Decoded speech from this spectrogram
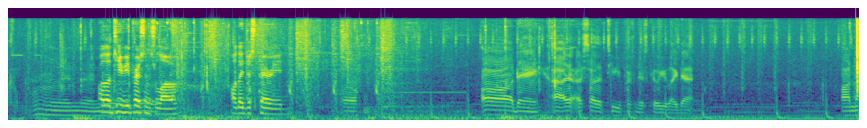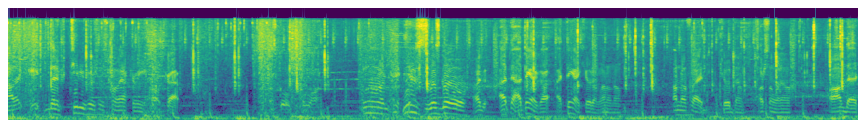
Come on. Oh, the TV person's low. Oh, they just parried. Oh. Dang. I, I saw the TV person just kill you like that. Oh, no. The, the TV person's coming after me. Oh, crap. Let's go. Come on. Come on. Yes, let's go. I, I, th I think I got, I think I killed him. I don't know. I don't know if I killed them or someone else. Oh, I'm dead.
